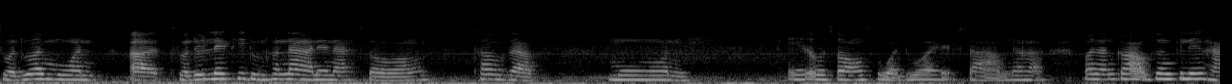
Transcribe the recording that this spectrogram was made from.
ส่วนด้วยมวลเอ่อส่วนด้วยเลขที่ดุลข้างหน้าเนี่ยนะสอง ท่ากับมวล SO สองส่วนด้วยสามนะคะ เพราะนั้นก็เอาเครื่องคิดเลขหา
